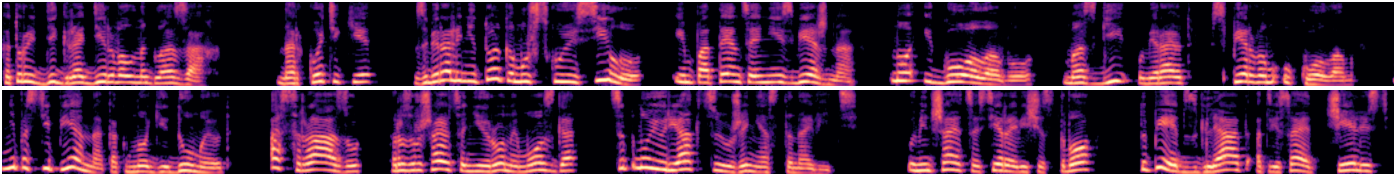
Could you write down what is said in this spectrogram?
который деградировал на глазах. Наркотики забирали не только мужскую силу, импотенция неизбежна, но и голову. Мозги умирают с первым уколом. Не постепенно, как многие думают, а сразу разрушаются нейроны мозга, цепную реакцию уже не остановить. Уменьшается серое вещество, тупеет взгляд, отвисает челюсть,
